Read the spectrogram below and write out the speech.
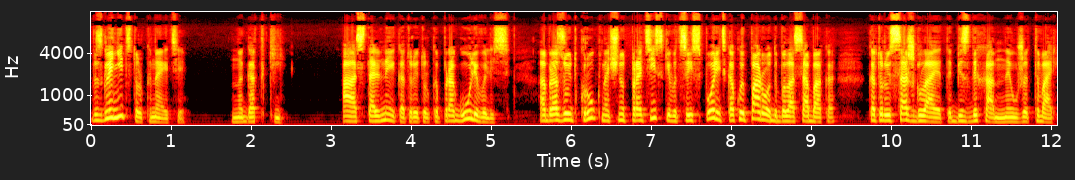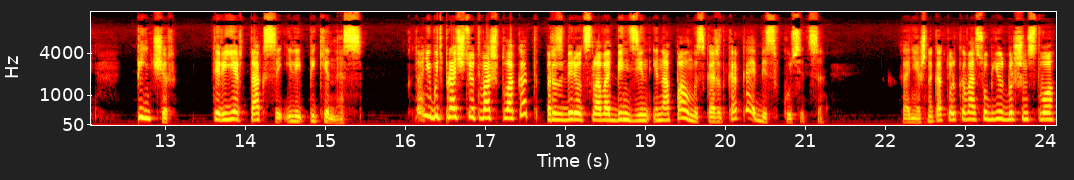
Взгляните только на эти ноготки. А остальные, которые только прогуливались, образуют круг, начнут протискиваться и спорить, какой породы была собака, которую сожгла эта бездыханная уже тварь. Пинчер, терьер, таксы или пекинес. Кто-нибудь прочтет ваш плакат, разберет слова «бензин» и «напалм» и скажет, какая безвкусица. Конечно, как только вас убьют, большинство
